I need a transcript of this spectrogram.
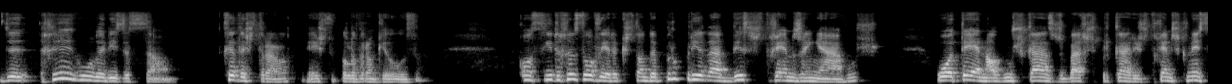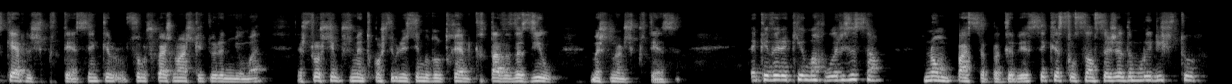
de regularização cadastral, é este o palavrão que eu uso, conseguir resolver a questão da propriedade desses terrenos em avos, ou até, em alguns casos, bairros precários, terrenos que nem sequer lhes pertencem, que, sobre os quais não há escritura nenhuma, as pessoas simplesmente construíram em cima de um terreno que estava vazio, mas que não lhes pertence. Tem que haver aqui uma regularização. Não me passa para a cabeça que a solução seja demolir isto tudo.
